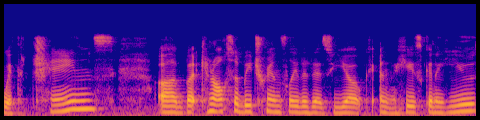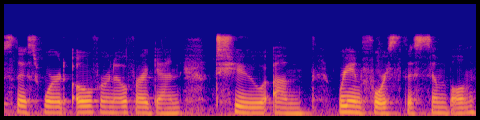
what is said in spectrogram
with chains, uh, but can also be translated as yoke. And he's going to use this word over and over again to um, reinforce this symbol.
